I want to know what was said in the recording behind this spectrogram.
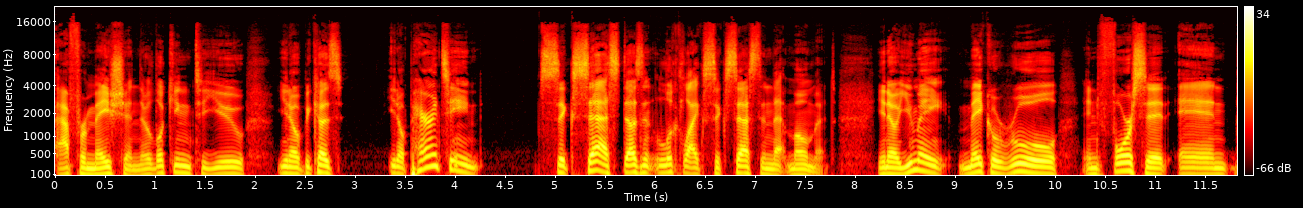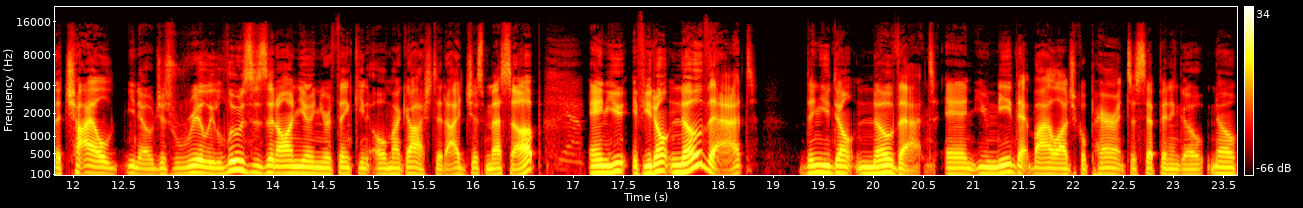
affirmation, they're looking to you, you know, because, you know, parenting success doesn't look like success in that moment you know, you may make a rule, enforce it, and the child, you know, just really loses it on you, and you're thinking, "Oh my gosh, did I just mess up?" Yeah. And you, if you don't know that, then you don't know that, and you need that biological parent to step in and go, "No,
